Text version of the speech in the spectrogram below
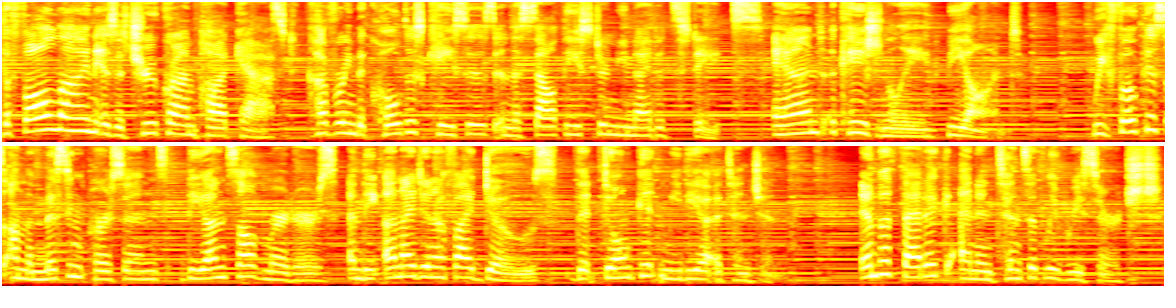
The Fall Line is a true crime podcast covering the coldest cases in the southeastern United States and occasionally beyond. We focus on the missing persons, the unsolved murders, and the unidentified does that don't get media attention. Empathetic and intensively researched,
